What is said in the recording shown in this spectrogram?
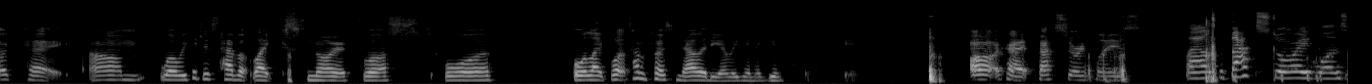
Okay. Um. Well, we could just have it like snow, frost, or, or like what type of personality are we gonna give? Oh, okay. Backstory, please. Well, the backstory was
